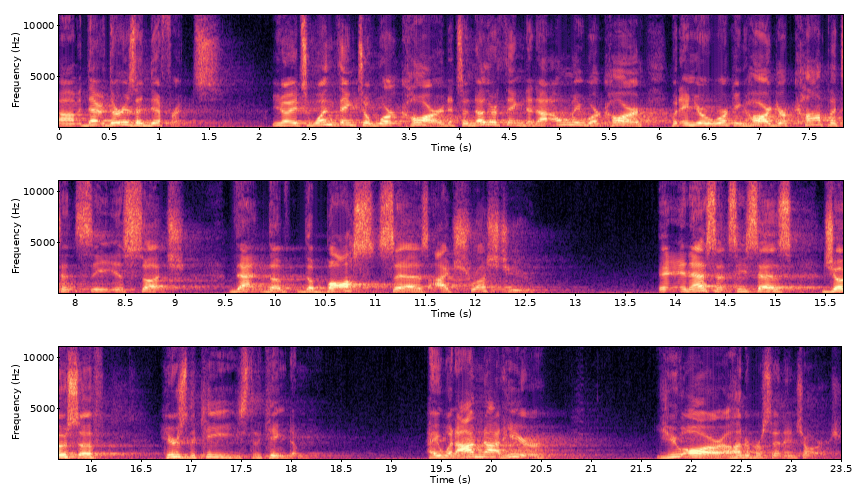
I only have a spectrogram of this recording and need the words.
Um, there, there is a difference. You know, it's one thing to work hard, it's another thing to not only work hard, but in your working hard, your competency is such that the, the boss says, I trust you. In, in essence, he says, Joseph, here's the keys to the kingdom. Hey, when I'm not here, you are 100% in charge.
